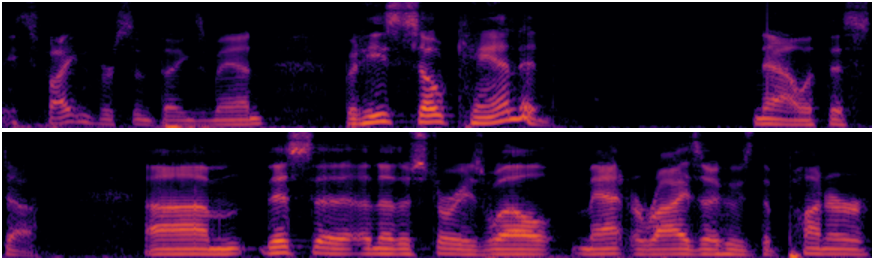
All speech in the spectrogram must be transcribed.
He's fighting for some things, man, but he's so candid now with this stuff. Um, this uh, another story as well. Matt Araiza, who's the punter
